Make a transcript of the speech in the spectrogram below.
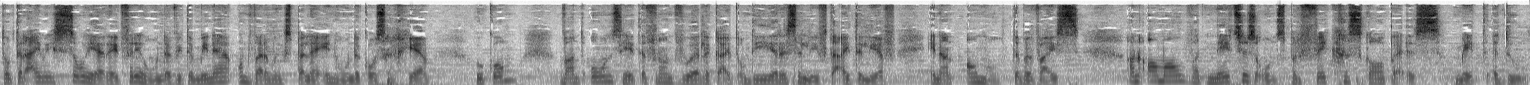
Dr. Amy Sawyer het vir die honde vitamiene, ontwurmingspille en hondekos gegee. Hoekom? Want ons het 'n verantwoordelikheid om die Here se liefde uit te leef en aan almal te bewys. Aan almal wat net soos ons perfek geskape is met 'n doel,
